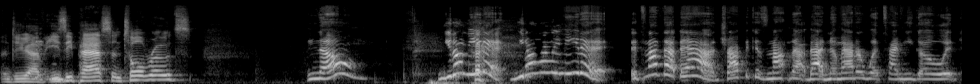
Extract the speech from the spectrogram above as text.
And do you have E-ZPass and toll roads? No, you don't need it. You don't really need it. It's not that bad. Traffic is not that bad. No matter what time you go, it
